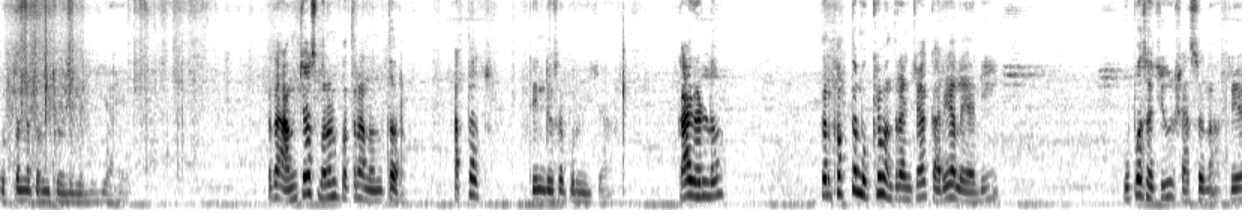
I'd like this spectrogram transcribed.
उत्पन्न करून ठेवली गेलेली आहे. आता आमच्या स्मरणपत्रानंतर आत्ताच तीन दिवसापूर्वीच्या काय घडलं? तर फक्त मुख्यमंत्र्यांच्या कार्यालयाने उपसचिव शासनाचे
